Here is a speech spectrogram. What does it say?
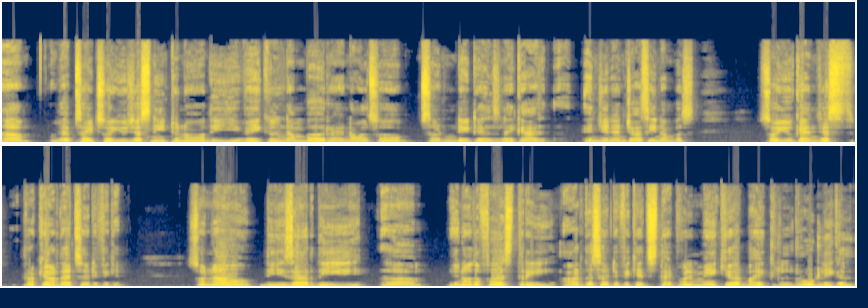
uh, website. So you just need to know the vehicle number and also certain details like engine and chassis numbers. So you can just procure that certificate. So now these are the uh, you know the first three are the certificates that will make your bike road legal.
